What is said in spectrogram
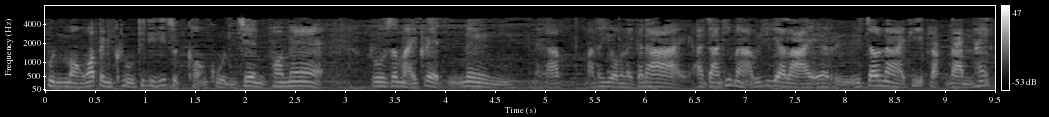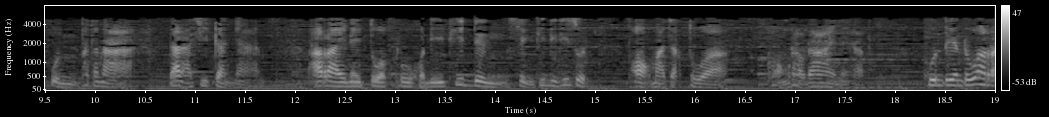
คุณมองว่าเป็นครูที่ดีที่สุดของคุณ เช่น พ่อแม่ครูสมัยเกรดหนึ่งนะครับมัธยมอะไรก็ได้ อาจารย์ที่มหาวิทยาลัยหรือเจ้านายที่ผลักดันให้คุณพัฒนาด้านอาชีพการงาน อะไรในตัวครูคนนี้ที่ดึงสิ่งที่ดีที่สุดออกมาจากตัวของเราได้นะครับ คุณเรียนรู้อะไร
